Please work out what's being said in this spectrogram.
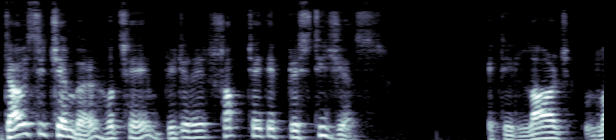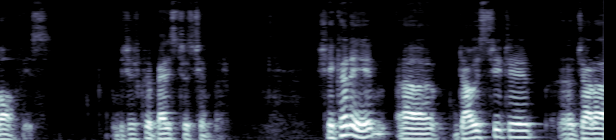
ডাউস্ট্রি চেম্বার হচ্ছে ব্রিটেনের সবচাইতে প্রেস্টিজিয়াস একটি লার্জ ল অফিস বিশেষ করে ব্যারিস্টার চেম্বার সেখানে ডাউ স্ট্রিটের যারা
